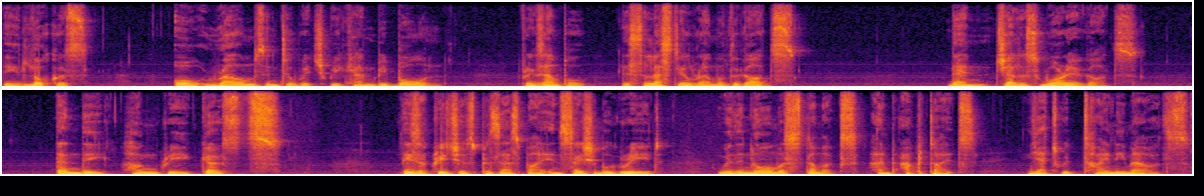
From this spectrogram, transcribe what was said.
the locus or realms into which we can be born. For example, the celestial realm of the gods, then jealous warrior gods, then the hungry ghosts. These are creatures possessed by insatiable greed, with enormous stomachs and appetites, yet with tiny mouths.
